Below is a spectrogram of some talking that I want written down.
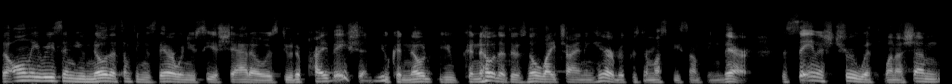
The only reason you know that something is there when you see a shadow is due to privation. You can know you can know that there's no light shining here because there must be something there. The same is true with when Hashem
